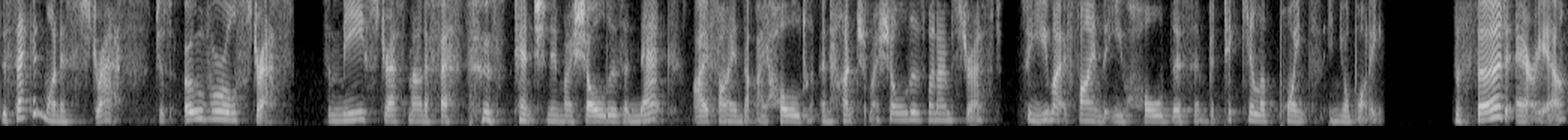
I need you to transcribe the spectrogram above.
The second one is stress, just overall stress. For me, stress manifests as tension in my shoulders and neck. I find that I hold and hunch my shoulders when I'm stressed. So you might find that you hold this in particular points in your body. The third area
